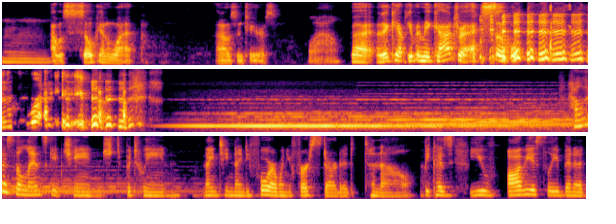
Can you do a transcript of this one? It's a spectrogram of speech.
Mm. I was soaking wet, and I was in tears. Wow. But they kept giving me contracts. So, right. How has the landscape changed between 1994 when you first started to now? Because you've obviously been a,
